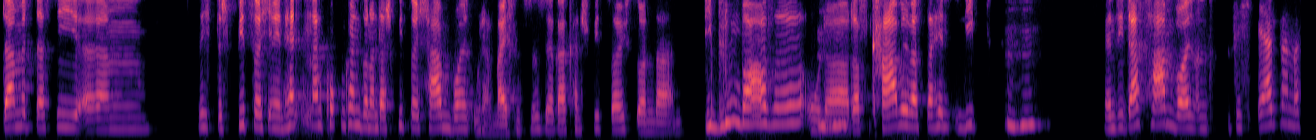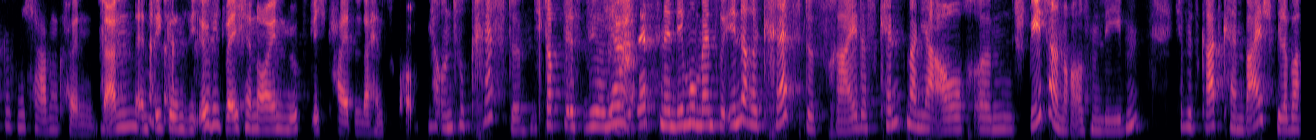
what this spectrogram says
damit, dass sie ähm, sich das Spielzeug in den Händen angucken können, sondern das Spielzeug haben wollen, oder meistens ist es ja gar kein Spielzeug, sondern die Blumenvase oder mhm. das Kabel, was da hinten liegt, mhm. Wenn Sie das haben wollen und sich ärgern, dass Sie es nicht haben können, dann entwickeln Sie irgendwelche neuen Möglichkeiten, dahin zu kommen. Ja, und so Kräfte. Ich glaube, wir ja. setzen in dem Moment so innere Kräfte frei. Das kennt man ja auch ähm, später noch aus dem Leben. Ich habe jetzt gerade kein Beispiel, aber.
